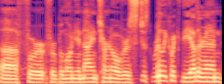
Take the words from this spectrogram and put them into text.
uh for for Bologna, nine turnovers. Just really quick the other end.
